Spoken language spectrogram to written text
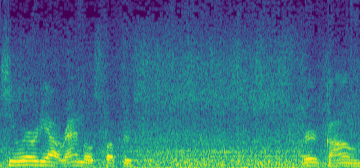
See, we already outran those fuckers. They're gone.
